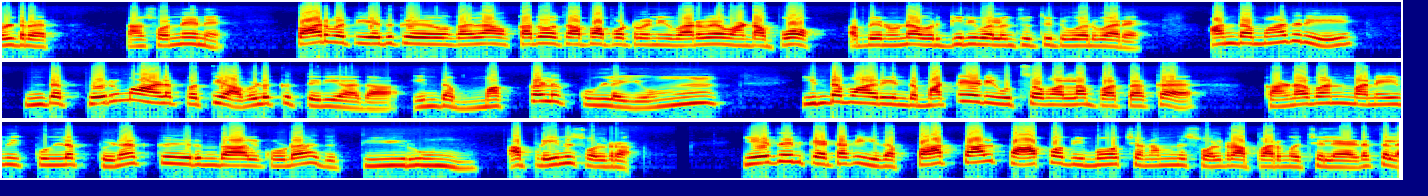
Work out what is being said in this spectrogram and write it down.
கொள்றார்? நான் சொன்னேனே. பார்வதி எதுக்கு கதவை- கதவை சாப்பா போட்டுருவ நீ வரவே வேண்டாம் போ அப்படின்னு அவர் கிரிவலம் சுத்திட்டு வருவாரு. அந்த மாதிரி இந்த பெருமாளை பத்தி அவளுக்கு தெரியாதா? இந்த மக்களுக்குள்ளயும் இந்த மாதிரி இந்த மட்டையடி உற்சவம் எல்லாம் பார்த்தாக்க கணவன் மனைவிக்குள்ள பிணக்கு இருந்தால் கூட அது தீரும் அப்படின்னு சொல்றா. ஏதுன்னு கேட்டாக்க இதை பார்த்தால் பாப்ப விமோச்சனம்னு சொல்றா பாருங்க சில இடத்துல.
